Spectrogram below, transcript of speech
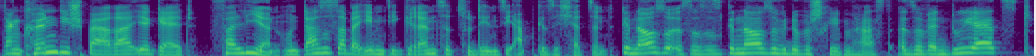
dann können die Sparer ihr Geld verlieren. Und das ist aber eben die Grenze, zu denen sie abgesichert sind. Genauso ist es. Es ist genauso, wie du beschrieben hast. Also wenn du jetzt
